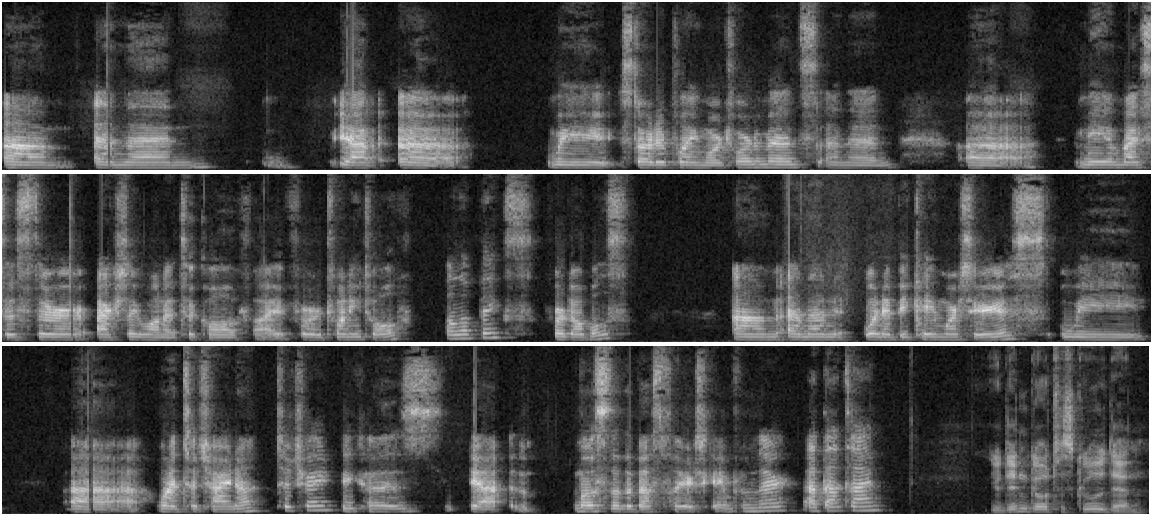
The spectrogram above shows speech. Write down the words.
Um, and then, yeah, uh, we started playing more tournaments. And then uh, me and my sister actually wanted to qualify for 2012 Olympics for doubles. Um, and then when it became more serious, we uh, went to China to train because, yeah, most of the best players came from there at that time. You didn't go to school then,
